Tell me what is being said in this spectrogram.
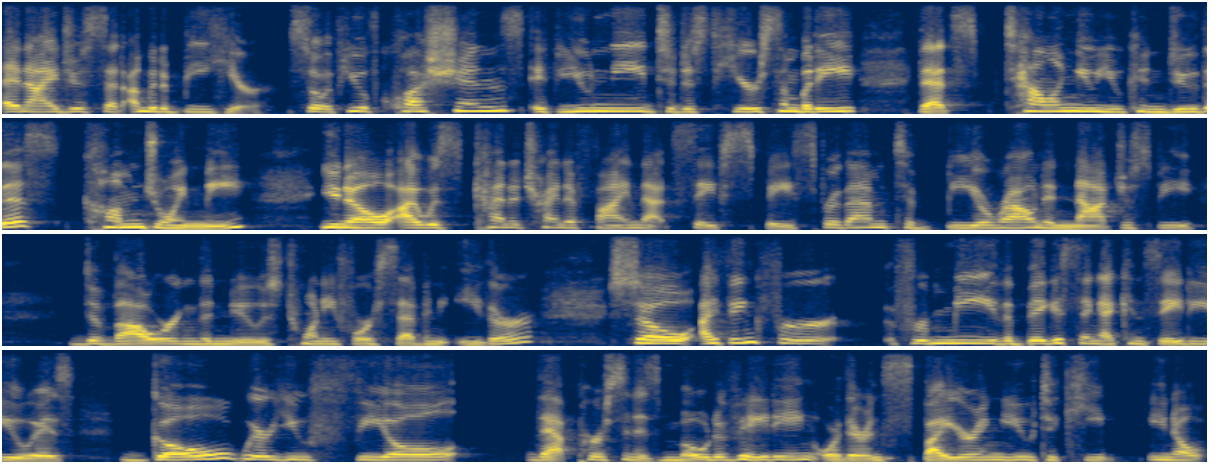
And I just said, I'm going to be here. So if you have questions, if you need to just hear somebody that's telling you you can do this, come join me. You know, I was kind of trying to find that safe space for them to be around and not just be devouring the news 24 7 either. So I think for, for me, the biggest thing I can say to you is go where you feel that person is motivating or they're inspiring you to keep, you know,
